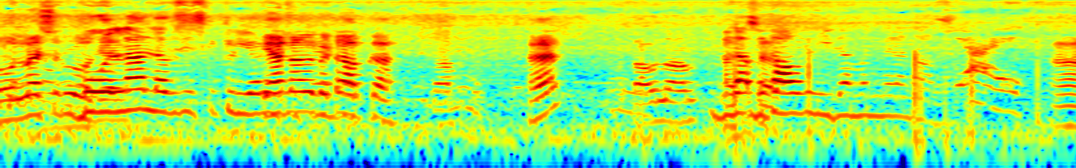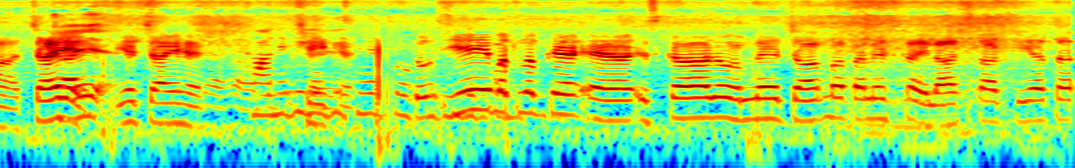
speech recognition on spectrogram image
बोलना शुरू हो बोलना लफ्ज इसके क्लियर क्या नाम है बेटा आपका? है? बताओ नाम। अच्छा। बताओ ईद अहमद मेरा नाम है। हाँ चाय ये चाय है। खाने पीने ठीक की है। तो ये मतलब कि इसका जो हमने चार माह पहले इसका इलाज स्टार्ट किया था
